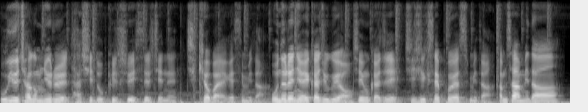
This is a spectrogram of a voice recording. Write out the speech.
우유 자급률을 다시 높일 수 있을지는 지켜봐야겠습니다. 오늘은 여기까지고요. 지금까지 지식세포였습니다. 감사합니다.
